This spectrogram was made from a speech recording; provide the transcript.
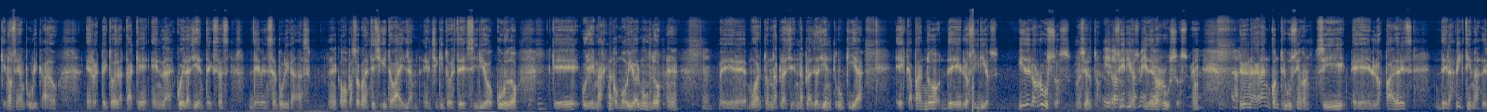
que no se han publicado eh, respecto del ataque en la escuela allí en Texas deben ser publicadas. ¿eh? como pasó con este chiquito Aylan, el chiquito este sirio kurdo, que, cuya imagen conmovió al mundo, ¿eh? muerto en una, playa, en una playa allí en Turquía, escapando de los sirios y de los rusos, ¿no es cierto? de los, sirios y de los rusos. Ah. Hay una gran contribución si los padres de las víctimas de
